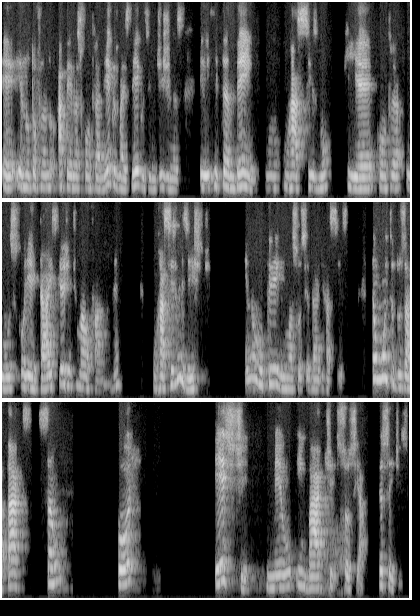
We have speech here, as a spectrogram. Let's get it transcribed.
é, eu não estou falando apenas contra negros, mas negros, indígenas e, e também um, um, racismo que é contra os orientais, que a gente mal fala, né? O racismo existe. E não creio em uma sociedade racista. Então, muitos dos ataques são por este meu embate social. Eu sei disso.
